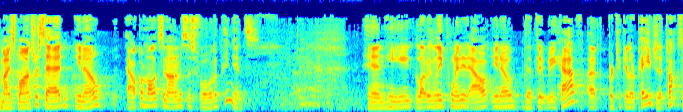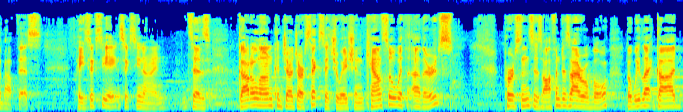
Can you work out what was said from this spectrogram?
My sponsor said, you know, Alcoholics Anonymous is full of opinions. And he lovingly pointed out, you know, that, that we have a particular page that talks about this. Page 68 and 69. It says, God alone can judge our sex situation. Counsel with others, persons, is often desirable, but we let God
